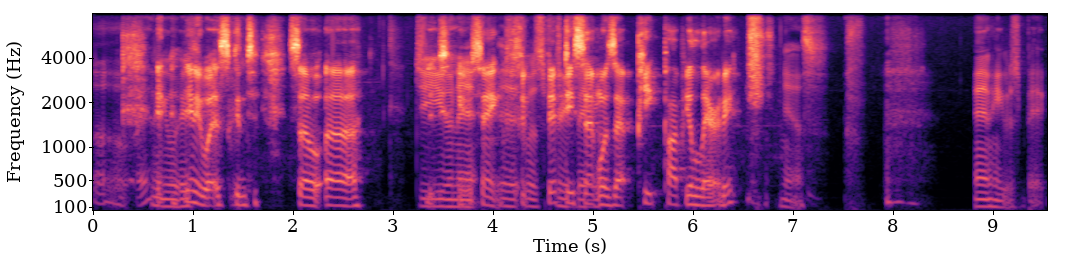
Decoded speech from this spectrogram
Oh, anyways. Anyways, conti- so uh, G you're Unit saying f- was 50 Cent big. was at peak popularity. Yes. And he was big.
